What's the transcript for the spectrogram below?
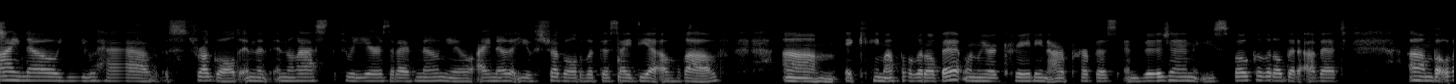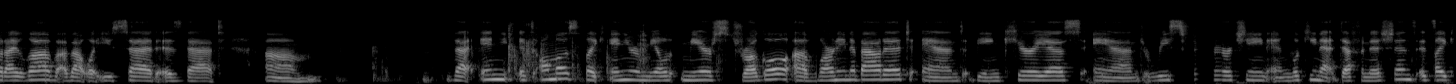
I know you have struggled in the in the last three years that I've known you. I know that you've struggled with this idea of love. Um, it came up a little bit when we were creating our purpose and vision. You spoke a little bit of it, um, but what I love about what you said is that um, that in it's almost like in your mere, struggle of learning about it and being curious and researching and looking at definitions it's like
